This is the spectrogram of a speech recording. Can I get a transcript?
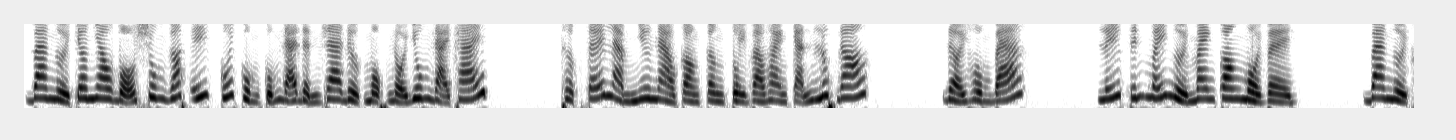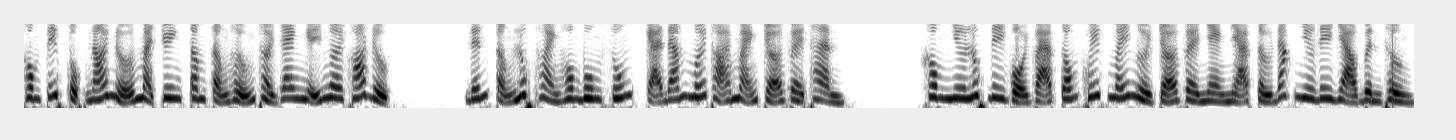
Ba người cho nhau bổ sung góp ý, cuối cùng cũng đã định ra được một nội dung đại khái. Thực tế làm như nào còn cần tùy vào hoàn cảnh lúc đó. Đợi hùng bá. Lý tính mấy người mang con mồi về. Ba người không tiếp tục nói nữa mà chuyên tâm tận hưởng thời gian nghỉ ngơi khó được. Đến tận lúc hoàng hôn buông xuống, cả đám mới thỏa mãn trở về thành. Không như lúc đi vội vã tống khuyết mấy người trở về nhàn nhã tự đắc như đi dạo bình thường.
